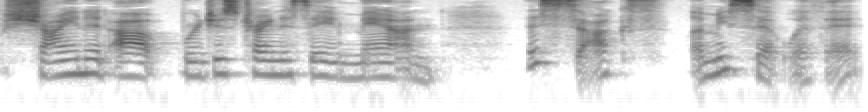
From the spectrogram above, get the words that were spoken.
shine it up. We're just trying to say, man, this sucks. Let me sit with it.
